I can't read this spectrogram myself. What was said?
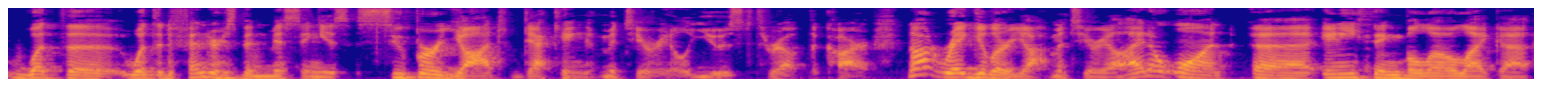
what the what the Defender has been missing is super yacht decking material used throughout the car, not regular yacht material. I don't want uh, anything below like a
